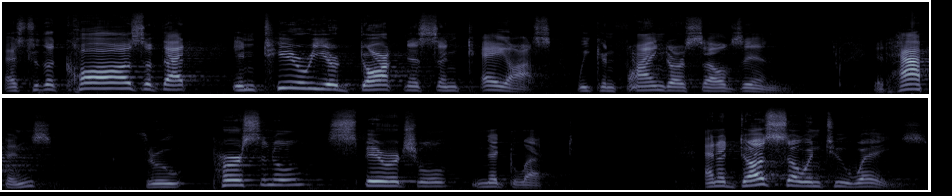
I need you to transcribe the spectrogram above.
as to the cause of that interior darkness and chaos we can find ourselves in. It happens through personal spiritual neglect. And it does so in two ways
